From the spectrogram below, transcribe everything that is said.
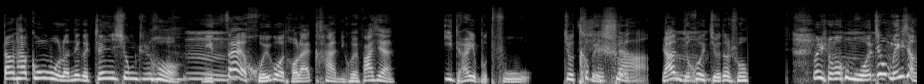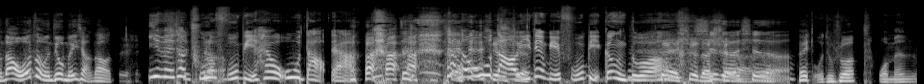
当他公布了那个真凶之后，嗯你再回过头来看，你会发现一点儿也不突兀，就特别顺。然后你就会嗯觉得说，为什么我就没想到，我怎么就没想到？因为他除了伏笔还有误导呀，对，他的误导一定比伏笔更多。对，是的，是的的，是的嗯所以我就说，我们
